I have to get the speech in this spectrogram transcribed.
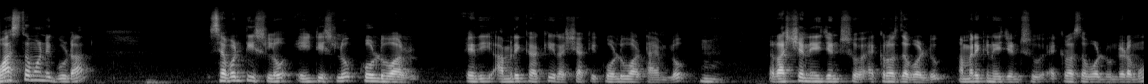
వాస్తవానికి కూడా సెవెంటీస్లో ఎయిటీస్లో కోల్డ్ వార్ ఇది అమెరికాకి రష్యాకి కోల్డ్ వార్ టైంలో Russian agents across the world American agents across the world ఉండడము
